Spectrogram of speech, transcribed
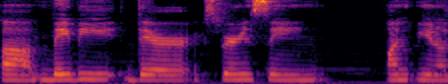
Um, maybe they're experiencing on you know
